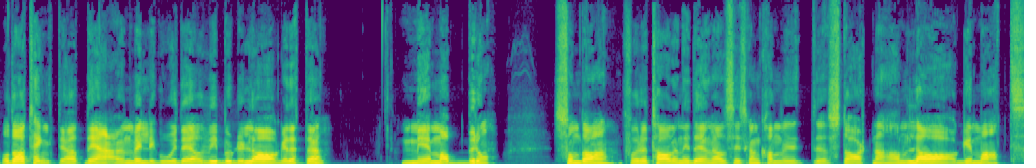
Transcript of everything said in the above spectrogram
Og da tenkte jeg at det er jo en veldig god idé, og vi burde lage dette med Mabro. Som da, for å ta den ideen vi hadde sist gang, kan vi starten av han lage mat.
